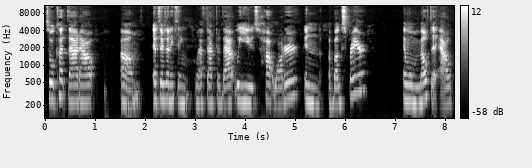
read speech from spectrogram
So we'll cut that out. Um, if there's anything left after that, we use hot water in a bug sprayer and we'll melt it out.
